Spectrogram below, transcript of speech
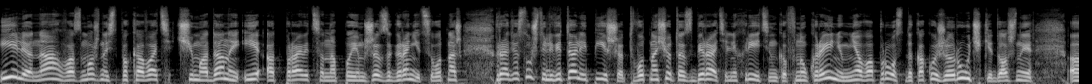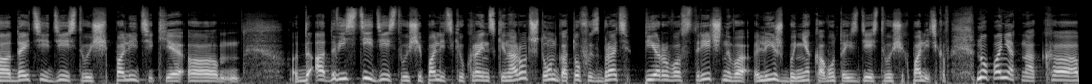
или на возможность паковать чемоданы и отправиться на ПМЖ за границу. Вот наш радиослушатель Виталий пишет, вот насчет избирательных рейтингов на Украине у меня вопрос, до какой же ручки должны э, дойти действующие политики, э, а довести действующие политики украинский народ, что он готов избрать первого встречного, лишь бы не кого-то из действующих политиков. Но, понятно, к,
